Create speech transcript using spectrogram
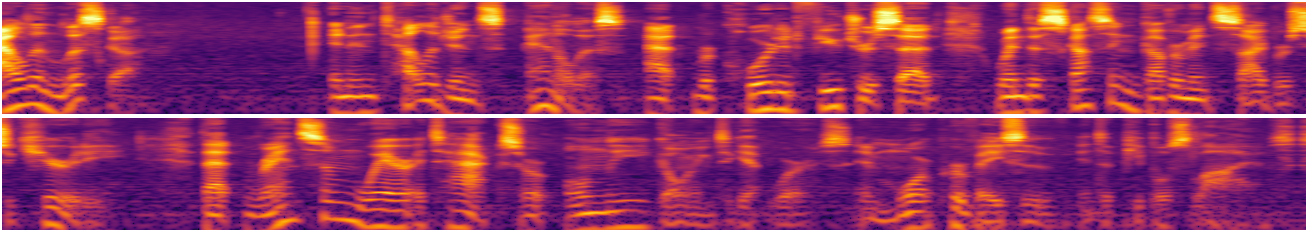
Allan Liska, an intelligence analyst at Recorded Future, said when discussing government cybersecurity that ransomware attacks are only going to get worse and more pervasive into people's lives,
